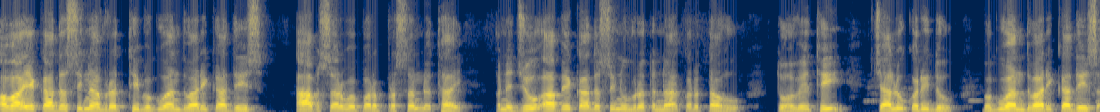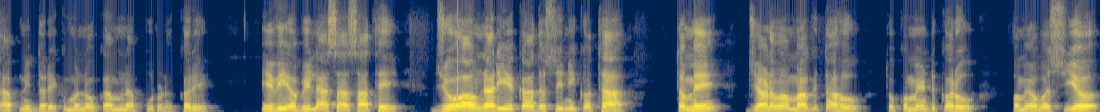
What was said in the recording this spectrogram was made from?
આવા એકાદશીના વ્રતથી ભગવાન દ્વારિકાધીશ આપ સર્વ પર પ્રસન્ન થાય અને જો આપ એકાદશીનું વ્રત ના કરતા હો તો હવેથી ચાલુ કરી દો ભગવાન દ્વારિકાધીશ આપની દરેક મનોકામના પૂર્ણ કરે એવી અભિલાષા સાથે જો આવનારી એકાદશીની કથા તમે જાણવા માગતા હો, તો કમેન્ટ કરો. અમે અવશ્ય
